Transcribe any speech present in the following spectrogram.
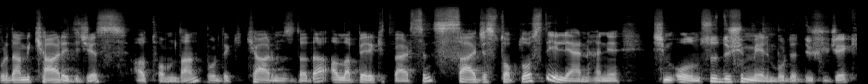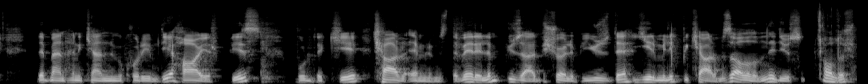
buradan bir kar edeceğiz atomdan. Buradaki karımızda da Allah bereket versin. Sadece stop loss değil yani hani şimdi olumsuz düşünmeyelim burada düşecek de ben hani kendimi koruyayım diye. Hayır biz buradaki kar emrimizde verelim. Güzel bir şöyle bir yüzde 20'lik bir karımızı alalım. Ne diyorsun? Olur.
